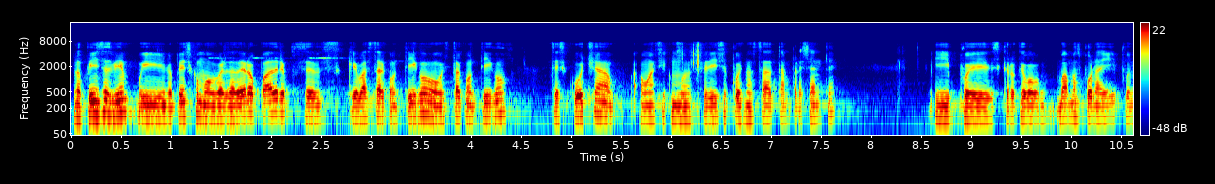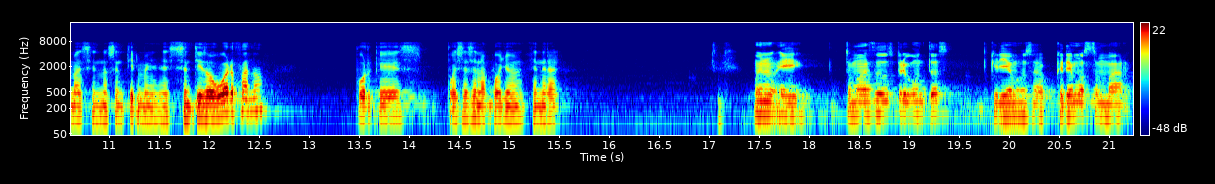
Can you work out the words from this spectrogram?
lo piensas bien y lo piensas como verdadero Padre, pues es que va a estar contigo o está contigo, te escucha, aún así como se dice, pues no está tan presente. Y pues creo que va, más por ahí, pues no sentirme en ese sentido huérfano, porque es, pues es el apoyo en general. Bueno, eh, tomando dos preguntas, queríamos, queremos tomar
